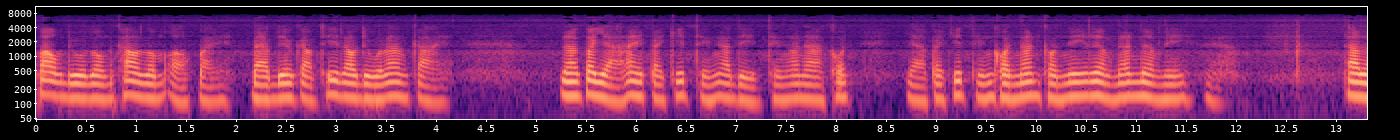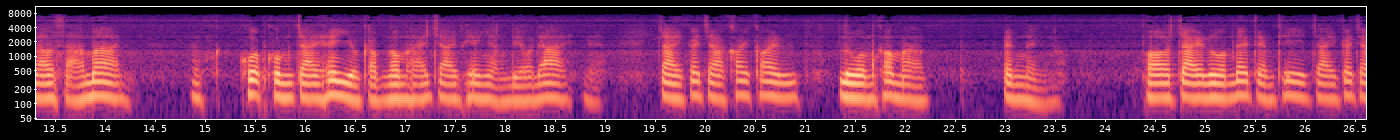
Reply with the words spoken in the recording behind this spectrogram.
เฝ้าดูลมเข้าลมออกไป แบบเดียวกับที่เราดูร่างกาย แล้วก็อย่าให้ไปคิดถึงอดีตถึงอนาคต อย่าไปคิดถึงคนนั้นคนนี้เรื่องนั้นเรื่องนี้ ถ้าเราสามารถควบคุมใจให้อยู่กับลมหายใจเพียงอย่างเดียวได้ ใจก็จะค่อยๆรวมเข้ามาเป็นหนึ่ง พอใจรวมได้เต็มที่ใจก็จะ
